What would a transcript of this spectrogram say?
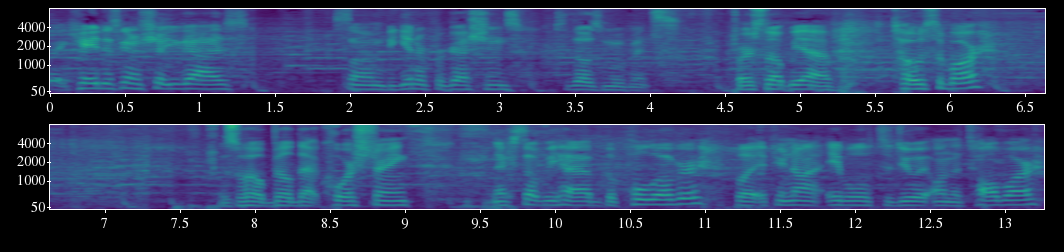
right, Cade is gonna show you guys some beginner progressions to those movements. First up, we have toes to bar. This will help build that core strength. Next up, we have the pullover, but if you're not able to do it on the tall bar,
